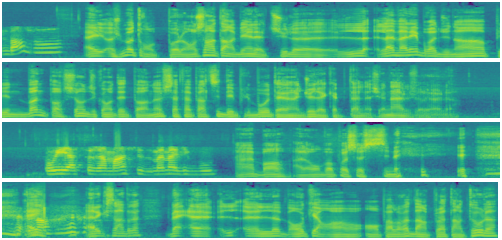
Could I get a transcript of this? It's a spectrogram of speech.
Bonjour. Hey, je me trompe pas, là, on s'entend bien là-dessus. la vallée Bras-du-Nord, puis une bonne portion du comté de Portneuf, ça fait partie des plus beaux terrains de jeu de la capitale nationale, ça, là. Oui, assurément, je suis du même avis que vous. Hein, bon, alors on va pas s'ostiner. Hey. Alexandra, ben, euh, le- le- bon, OK, on, on parlera d'emploi tantôt, là.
